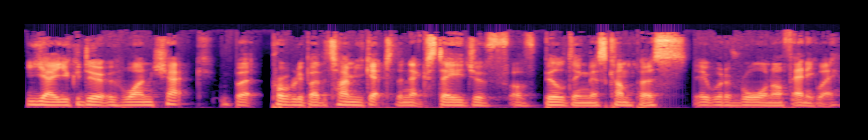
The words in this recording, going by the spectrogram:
yeah, you could do it with one check, but probably by the time you get to the next stage of, of building this compass, it would have worn off anyway.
